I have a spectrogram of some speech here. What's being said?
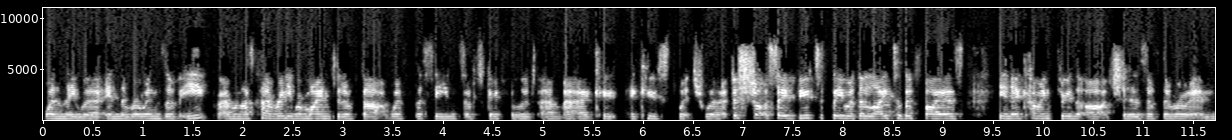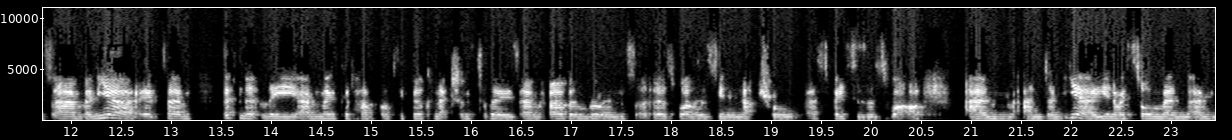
when they were in the ruins of Ypres. Um, and I was kind of really reminded of that with the scenes of Schofield um, at Écoust, which were just shot so beautifully with the light of the fires, you know, coming through the arches of the ruins. Um, and yeah, it's um, definitely um, men could have obviously feel connections to those um, urban ruins as well as, you know, natural uh, spaces as well. Um, and um, yeah, you know, I saw men um,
